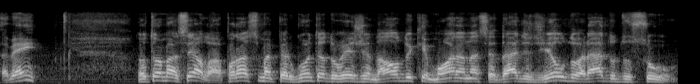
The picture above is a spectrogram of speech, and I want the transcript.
tá bem? Doutor Marcelo, a próxima pergunta é do Reginaldo, que mora na cidade de Eldorado do Sul.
